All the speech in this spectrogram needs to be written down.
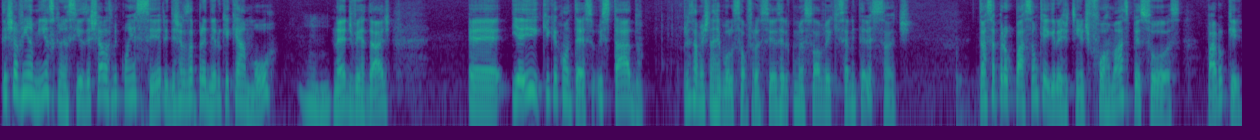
Deixa vir a mim as criancinhas, deixa elas me conhecerem, deixa elas aprenderem o que é amor, Uhum. né? De verdade. É, e aí, o que, que acontece? O Estado, principalmente na Revolução Francesa, ele começou a ver que isso era interessante. Então, essa preocupação que a igreja tinha de formar as pessoas para o quê?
